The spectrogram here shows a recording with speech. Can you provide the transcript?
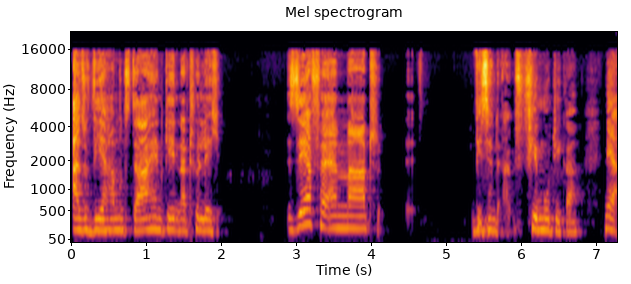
Also wir haben uns dahingehend natürlich sehr verändert. Wir sind viel mutiger. Naja,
